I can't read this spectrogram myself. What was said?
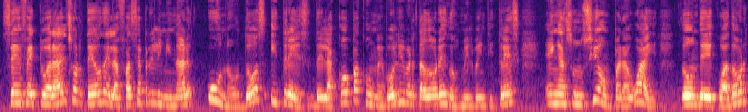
se efectuará el sorteo de la fase preliminar 1, 2 y 3 de la Copa Conmebol Libertadores 2023 en Asunción, Paraguay, donde Ecuador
